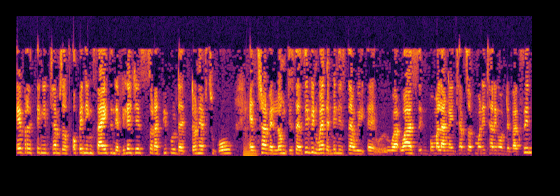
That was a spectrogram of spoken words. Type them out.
everything in terms of opening sites in the villages so that people that don't have to go mm. and travel long distance, even where the minister we, uh, was in Mpumalanga in terms of monitoring of the vaccine,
